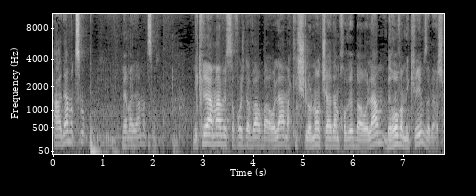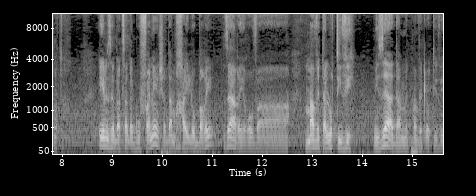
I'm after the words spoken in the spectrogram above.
האדם עצמו. אומר האדם עצמו. מקרה המוות בסופו של דבר בעולם, הכישלונות שהאדם חווה בעולם, ברוב המקרים זה באשמתו. אם זה בצד הגופני, שאדם חי לא בריא, זה הרי רוב המוות הלא טבעי. מזה האדם מת מוות לא טבעי.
